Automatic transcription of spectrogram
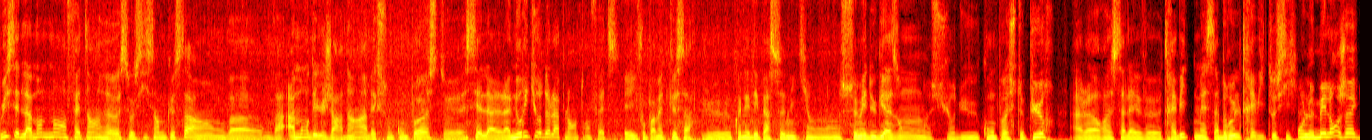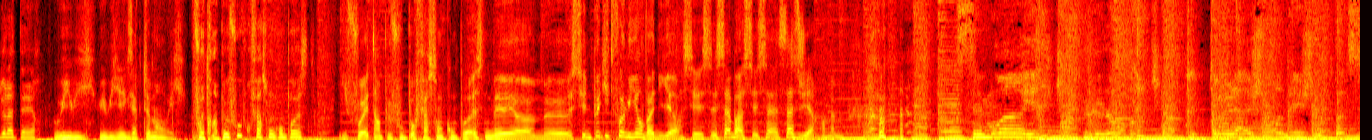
Oui, c'est de l'amendement en fait. hein. Euh, C'est aussi simple que ça. hein. On va, on va amender le jardin avec son compost. Euh, C'est la, la nourriture de la plante en fait. Et il faut pas mettre que ça. Je connais des personnes qui ont semé du gazon sur du compost pur. Alors ça lève très vite, mais ça brûle très vite aussi. On le mélange avec de la terre. Oui, oui, oui, oui, exactement, oui. Faut être un peu fou pour faire son compost. Il faut être un peu fou pour faire son compost, mais, euh, mais c'est une petite folie, on va dire. C'est ça se gère quand même. C'est moi Eric, le lombric, toute la journée je bosse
